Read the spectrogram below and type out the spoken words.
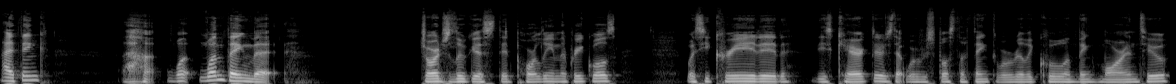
I think uh, one one thing that George Lucas did poorly in the prequels was he created these characters that we were supposed to think were really cool and think more into,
